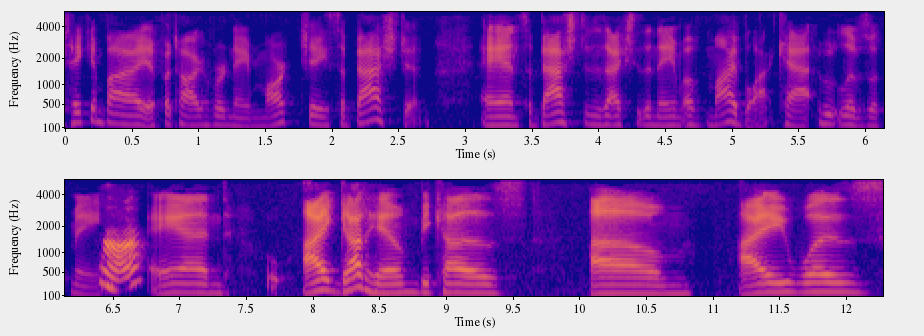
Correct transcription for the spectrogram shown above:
taken by a photographer named Mark J. Sebastian, and Sebastian is actually the name of my black cat who lives with me. Aw. And I got him because um, I was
